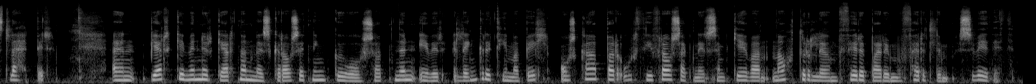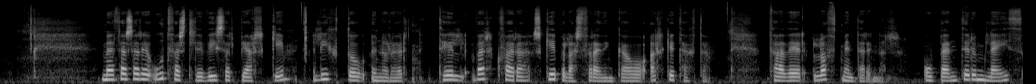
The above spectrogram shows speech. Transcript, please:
sleppir. En Bjarki vinnur gerðnan með skrásetningu og söpnun yfir lengri tímabil og skapar úr því frásagnir sem gefa náttúrulegum fyrirbærum og ferlum sviðið. Með þessari útfærslu vísar Bjarki, líkt og unnurhörn, til verkfæra skipilagsfræðinga og arkitekta. Það er loftmyndarinnar og bendir um leið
